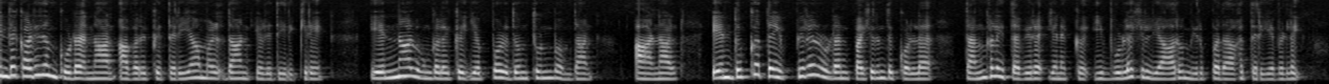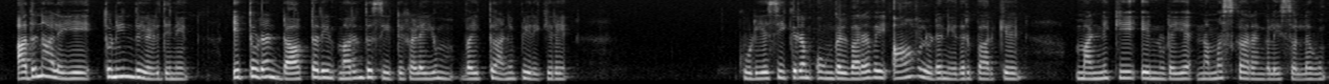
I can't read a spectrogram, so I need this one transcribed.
இந்த கடிதம் கூட நான் அவருக்கு தெரியாமல் தான் எழுதியிருக்கிறேன். என்னால் உங்களுக்கு எப்பொழுதும் துன்பம்தான் ஆனால் என் துக்கத்தை பிறருடன் பகிர்ந்து கொள்ள தங்களை தவிர எனக்கு இவ்வுலகில் யாரும் இருப்பதாக தெரியவில்லை. அதனாலேயே துணிந்து எழுதினேன். இத்துடன் டாக்டரின் மருந்து சீட்டுகளையும் வைத்து அனுப்பியிருக்கிறேன். கூடிய சீக்கிரம் உங்கள் வரவை ஆவலுடன் எதிர்பார்க்கிறேன். மன்னிக்கு என்னுடைய நமஸ்காரங்களை சொல்லவும்.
